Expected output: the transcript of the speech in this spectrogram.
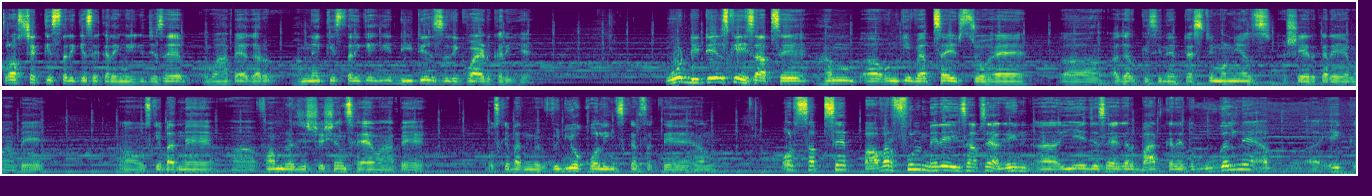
क्रॉस चेक किस तरीके से करेंगे कि जैसे वहाँ पे अगर हमने किस तरीके की डिटेल्स रिक्वायर्ड करी है। वो डिटेल्स के हिसाब से हम उनकी वेबसाइट्स जो है अगर किसी ने टेस्टिमोनियल्स शेयर करे हैं वहाँ पे उसके बाद में फॉर्म रजिस्ट्रेशंस है वहाँ पे, उसके बाद में वीडियो कॉलिंग्स कर सकते हैं हम। और सबसे पावरफुल मेरे हिसाब से अगेन ये जैसे अगर बात करें तो गूगल ने अब एक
